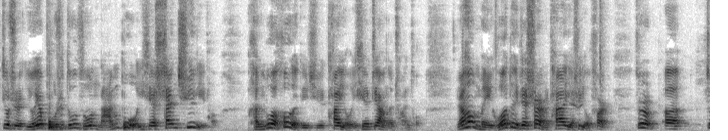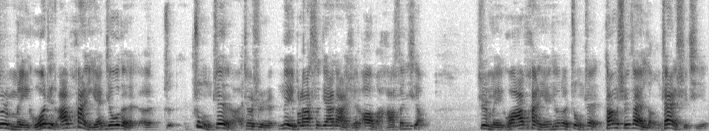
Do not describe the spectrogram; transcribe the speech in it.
就是有些普什图族南部一些山区里头很落后的地区，它有一些这样的传统。然后美国对这事儿它也是有份儿，就是呃，就是美国这个阿富汗研究的呃重重镇啊，就是内布拉斯加大学的奥马哈分校。是美国阿富汗研究的重镇。当时在冷战时期，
